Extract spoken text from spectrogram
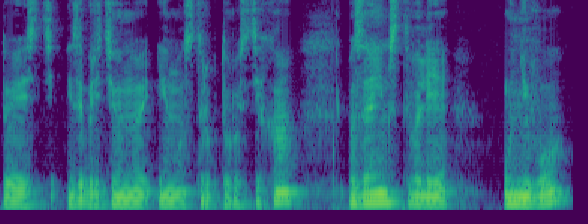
то есть изобретенную им структуру стиха, позаимствовали у него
